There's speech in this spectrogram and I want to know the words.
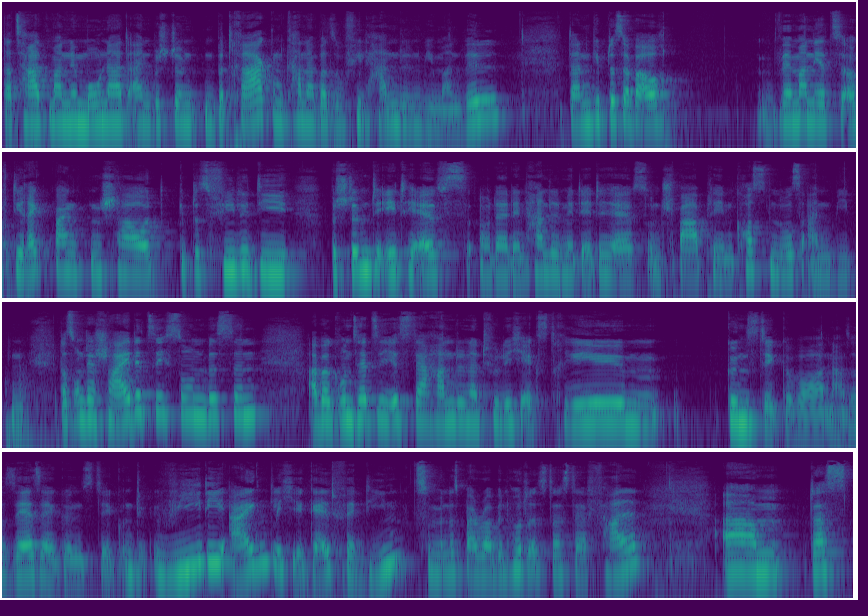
Da zahlt man im Monat einen bestimmten Betrag und kann aber so viel handeln, wie man will. Dann gibt es aber auch wenn man jetzt auf Direktbanken schaut, gibt es viele, die bestimmte ETFs oder den Handel mit ETFs und Sparplänen kostenlos anbieten. Das unterscheidet sich so ein bisschen, aber grundsätzlich ist der Handel natürlich extrem günstig geworden, also sehr, sehr günstig. Und wie die eigentlich ihr Geld verdienen, zumindest bei Robinhood ist das der Fall, ähm, dass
